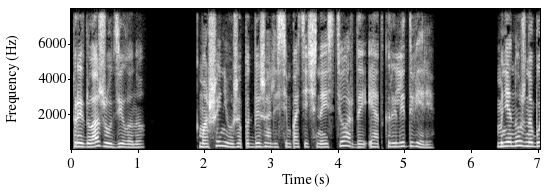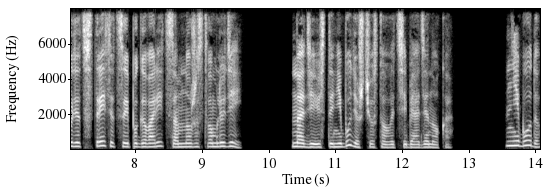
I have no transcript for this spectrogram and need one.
«Предложу Дилану». К машине уже подбежали симпатичные стюарды и открыли двери. «Мне нужно будет встретиться и поговорить со множеством людей. Надеюсь, ты не будешь чувствовать себя одиноко». «Не буду.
